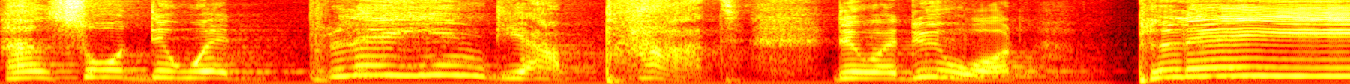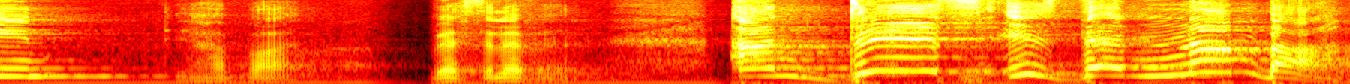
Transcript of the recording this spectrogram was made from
And so they were playing their part. They were doing what? Playing their part. Verse 11. And this is the number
